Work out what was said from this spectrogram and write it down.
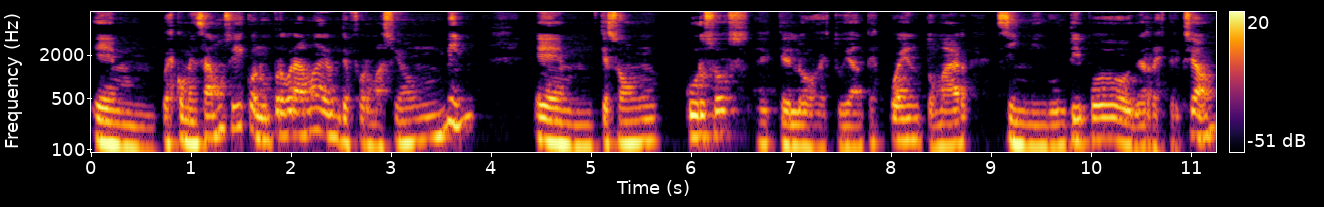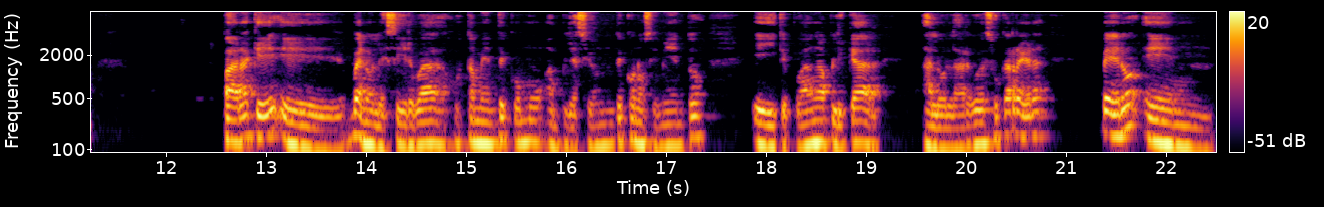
em, pues comenzamos sí, con un programa de, formación BIM, em, que son cursos eh, que los estudiantes pueden tomar sin ningún tipo de restricción para que, eh, bueno, les sirva justamente como ampliación de conocimiento y que puedan aplicar a lo largo de su carrera pero em,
